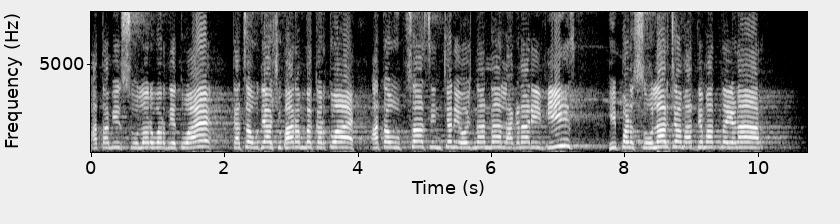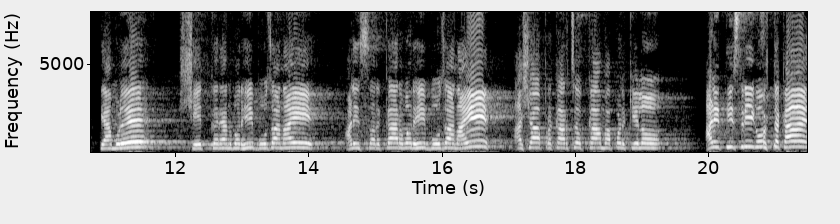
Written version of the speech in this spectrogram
आता मी सोलरवर नेतोय. त्याचा उद्या शुभारंभ करतोय. आता उपसा सिंचन योजनांना लागणारी वीज ही पण सोलारच्या माध्यमातून येणार. त्यामुळे शेतकऱ्यांवरही बोजा नाही आणि सरकारवरही बोजा नाही. अशा प्रकारचं काम आपण केलं. आणि तिसरी गोष्ट काय?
